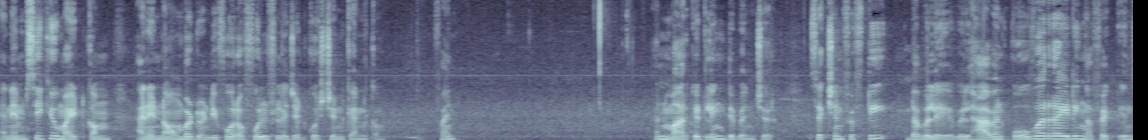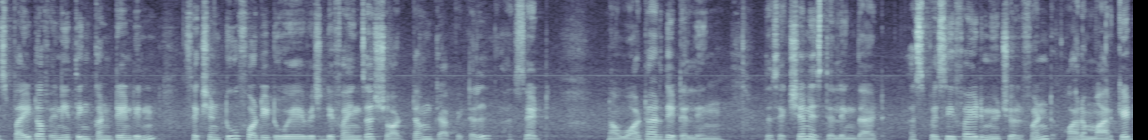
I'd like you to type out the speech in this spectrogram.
an mcq might come and in november 24 a full-fledged question can come fine and market link debenture Section 50 AA will have an overriding effect in spite of anything contained in Section 242A which defines a short-term capital asset. Now what are they telling? The section is telling that a specified mutual fund or a market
